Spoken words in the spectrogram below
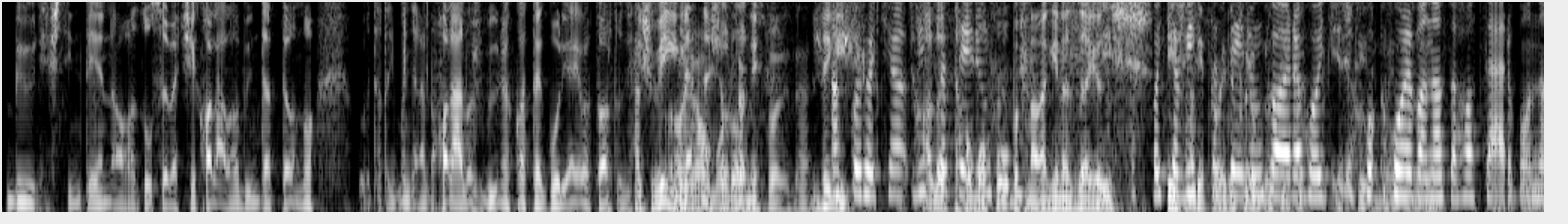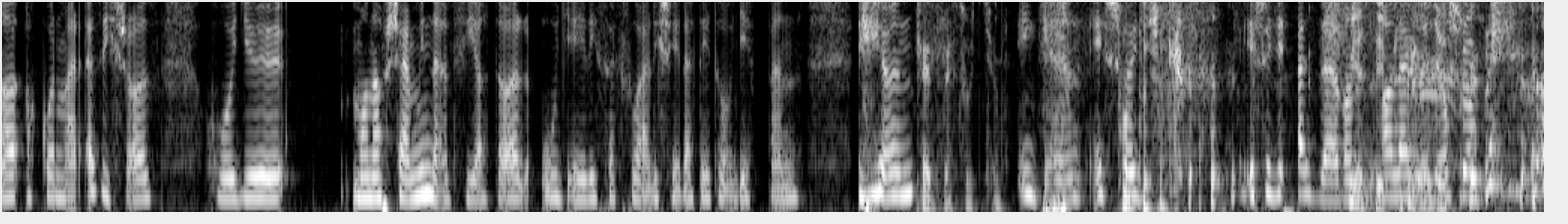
bűn, és szintén az Ószövetség halála büntette annó, tehát hogy mondjam, a halálos bűnök kategóriájába tartozik, hát, és végig ahogy lehetne sorolni. Végig, Akkor, hogyha Hallott a visszatérünk- homofóbok, már megint ezzel jössz. És- Hogyha és visszatérünk arra, hogy hol van az a határvonal, akkor már ez is az, hogy manapság minden fiatal úgy éli szexuális életét, hogy éppen jön. Kedves szottya. Igen, és hogy, és hogy ezzel van a legnagyobb probléma.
